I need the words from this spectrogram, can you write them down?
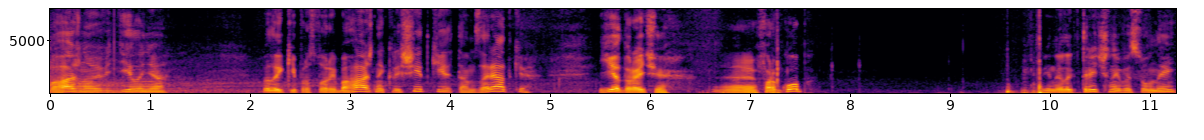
багажного відділення. Великий просторий багажник, решітки, там зарядки. Є, до речі, е, фаркоп. Він електричний, висувний.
